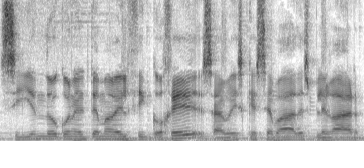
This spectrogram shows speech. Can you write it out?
Siguiendo con el tema del 5G, sabéis que se va a desplegar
